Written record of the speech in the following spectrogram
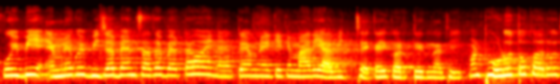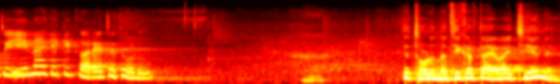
કોઈ બી એમને કોઈ બીજા બેન સાથે બેઠા હોય ને તો એમને કે મારી આવી જ છે કંઈ કરતી જ નથી. પણ થોડું તો કરું છું એ ના કે કરે છે થોડું. તો થોડું નથી કરતા એવાય છીએ ને.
